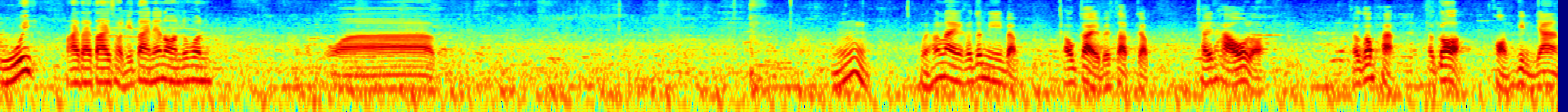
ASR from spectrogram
อุ้ยตายตายตายช็อตนี้ตายแน่นอนทุกคน ว้าวอืมเหมือนข้างในเขาจะมีแบบเอาไก่ไปสับกับใช้เท้าเหรอ แล้วก็ผัก แล้วก็หอมกลิ่นย่าง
